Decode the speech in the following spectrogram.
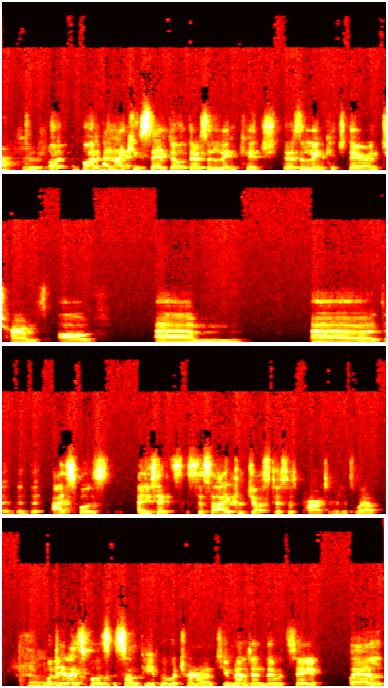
Absolutely. But but and like you said though, there's a linkage there's a linkage there in terms of um, uh, the, the, the, I suppose, as you said, societal justice is part of it as well. Mm. But then I suppose some people would turn around to you, Melda, and they would say, well,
